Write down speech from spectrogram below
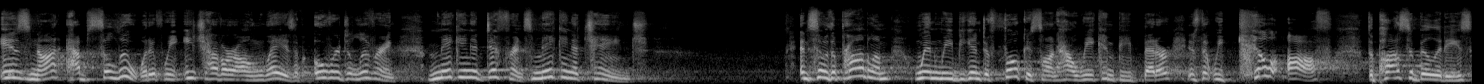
is not absolute? What if we each have our own ways of over delivering, making a difference, making a change? And so the problem when we begin to focus on how we can be better is that we kill off the possibilities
